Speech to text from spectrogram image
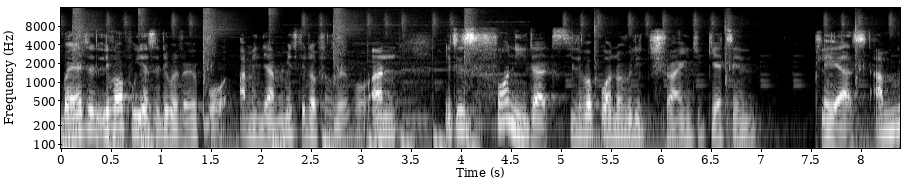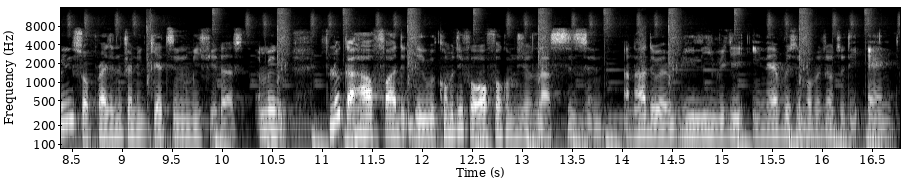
But United, Liverpool yesterday were very poor. I mean, their midfield options were very poor, and it is funny that Liverpool are not really trying to get in players. I'm really surprised they're not trying to get in midfielders. I mean, if you look at how far they, they were competing for all four competitions last season and how they were really, really in every single competition to the end,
